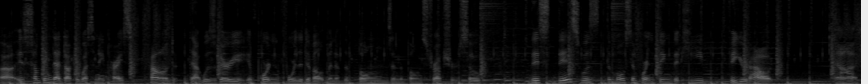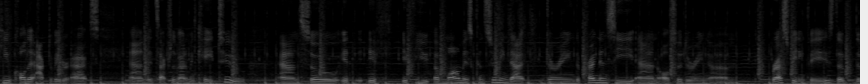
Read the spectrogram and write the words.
uh, is something that Dr. Weston A. Price found that was very important for the development of the bones and the bone structure. So this this was the most important thing that he figured out. Uh, he called it activator X, and it's actually vitamin K2 and so it, if if you a mom is consuming that during the pregnancy and also during um, breastfeeding phase the the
